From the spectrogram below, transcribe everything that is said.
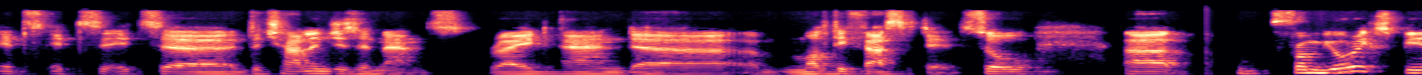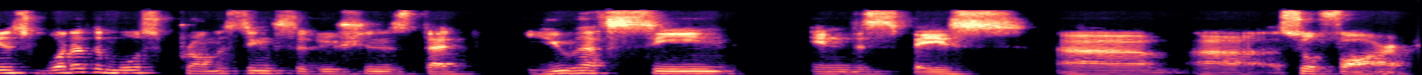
it's it's it's uh, the challenge is immense, right, and uh, multifaceted. So, uh, from your experience, what are the most promising solutions that you have seen in this space um, uh, so far,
